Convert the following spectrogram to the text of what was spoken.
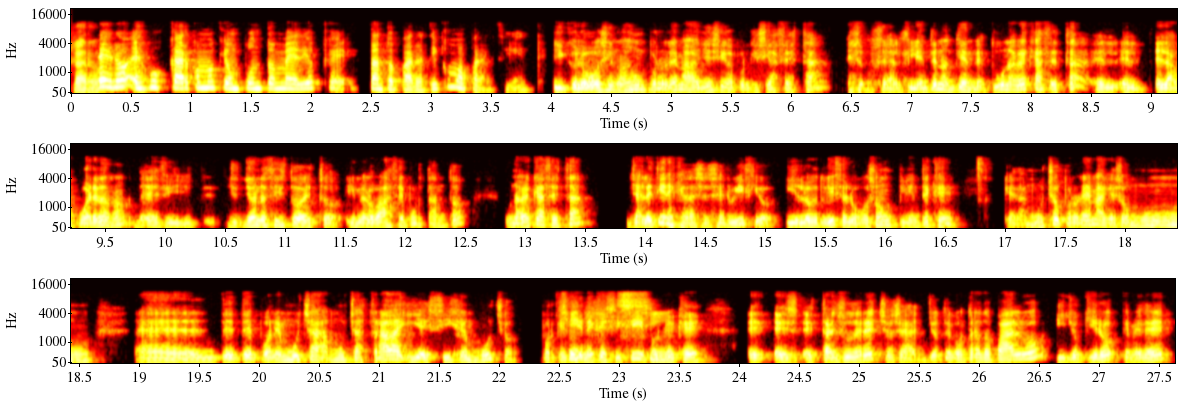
Claro, pero es buscar como que un punto medio que tanto para ti como para el cliente. Y que luego si no es un problema, Jessica, porque si aceptas, o sea, el cliente no entiende. Tú una vez que aceptas el, el- el acuerdo, ¿no? De decir, yo necesito esto y me lo vas a hacer por tanto, una vez que aceptas, ya le tienes que dar ese servicio. Y es lo que tú dices, luego son clientes que, que dan muchos problemas, que son muy, eh, te, te ponen muchas, muchas trabas y exigen mucho, porque Sí, tiene que exigir, porque es sí, que e- es- está en su derecho. O sea, yo te contrato para algo y yo quiero que me des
